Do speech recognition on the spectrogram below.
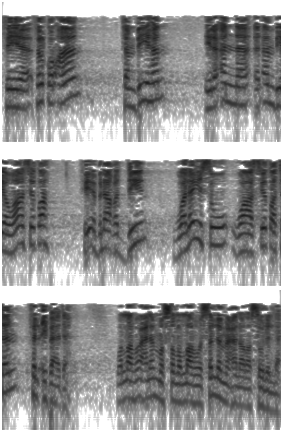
في في القرآن تنبيها إلى أن الأنبياء واسطة في إبلاغ الدين وليسوا واسطة في العبادة. والله أعلم وصلى الله وسلم على رسول الله.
